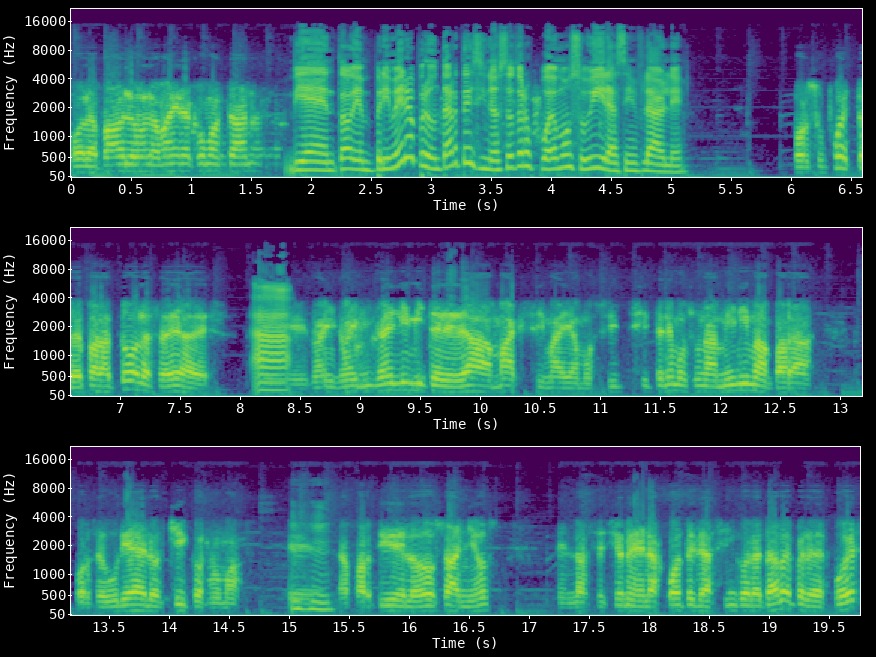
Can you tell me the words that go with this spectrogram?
Hola Pablo, hola Mayra, ¿cómo están? Bien, todo bien. Primero preguntarte si nosotros podemos subir a ese inflable. Por supuesto, es para todas las edades. Ah. Eh, no hay, no hay, no hay límite de edad máxima, digamos. Si, si tenemos una mínima para por seguridad de los chicos nomás. Eh, Ujú. A partir de los dos años, en las sesiones de las 4 y las 5 de la tarde, pero después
